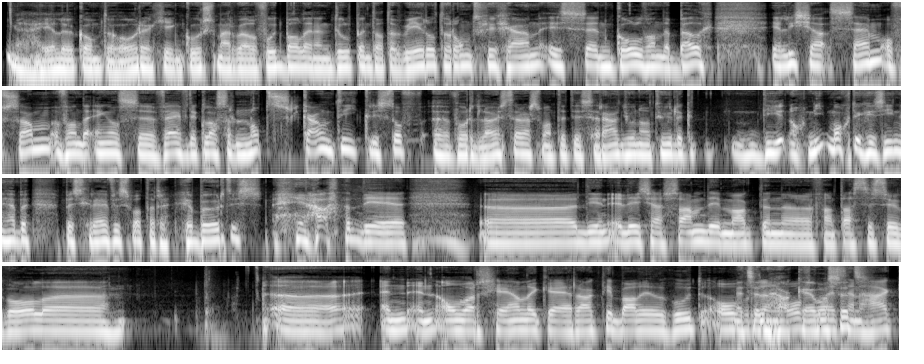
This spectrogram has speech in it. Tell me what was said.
Ja, heel leuk om te horen. Geen koers, maar wel voetbal en een doelpunt dat de wereld rondgegaan is. Een goal van de Belg Elisha Sam of Sam van de Engelse vijfde klasser Notts County. Christophe, uh, voor de luisteraars, want het is radio natuurlijk, die het nog niet mochten gezien hebben. Beschrijf eens wat er gebeurd is. Ja, die, uh, die Elisha Sam die maakt een uh, fantastische goal. Uh, en, en onwaarschijnlijk, hij raakt die bal heel goed over met zijn, zijn hak, hoofd, was met het? zijn hak.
